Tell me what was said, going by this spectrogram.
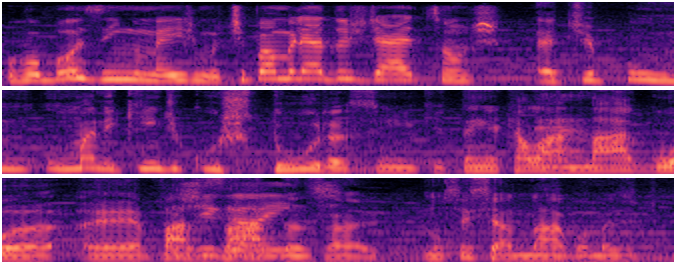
o robozinho mesmo. Tipo a mulher dos Jetsons. É tipo um, um manequim de costura, assim, que tem aquela É. anágua é, vazada, Gigante. sabe? Não sei se é anágua, mas é tipo.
